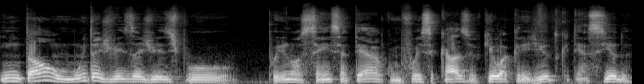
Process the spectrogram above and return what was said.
Então, muitas vezes, às vezes, por, por inocência até, como foi esse caso, que eu acredito que tenha sido,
